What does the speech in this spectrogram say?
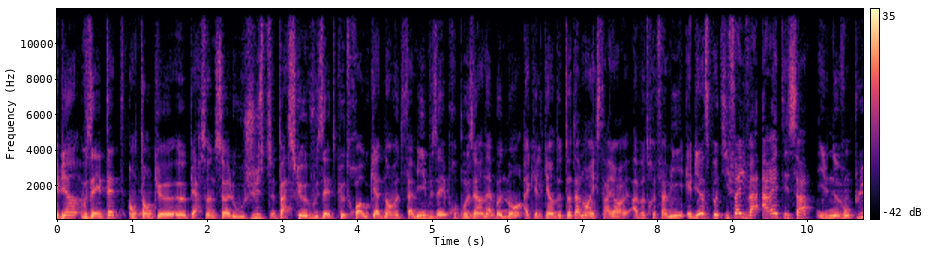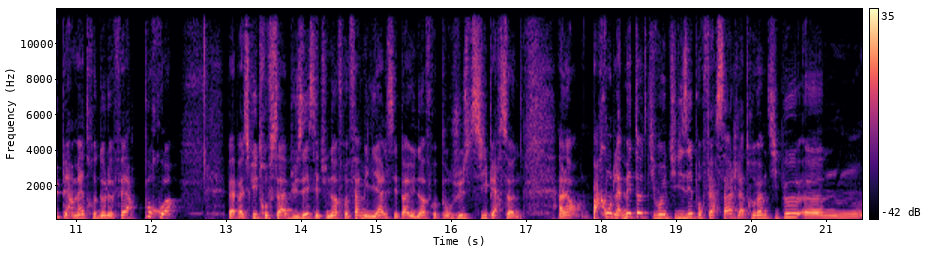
Eh bien, vous avez peut-être, en tant que euh, personne seule, ou juste parce que vous êtes que 3 ou 4 dans votre famille, vous avez proposé un abonnement à quelqu'un de totalement extérieur à votre famille, eh bien Spotify va arrêter ça, ils ne vont plus permettre de le faire. Pourquoi? Bah parce qu'ils trouvent ça abusé, c'est une offre familiale, c'est pas une offre pour juste 6 personnes. Alors, par contre, la méthode qu'ils vont utiliser pour faire ça, je la trouve un petit peu, euh,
